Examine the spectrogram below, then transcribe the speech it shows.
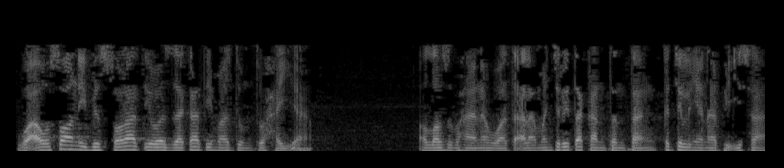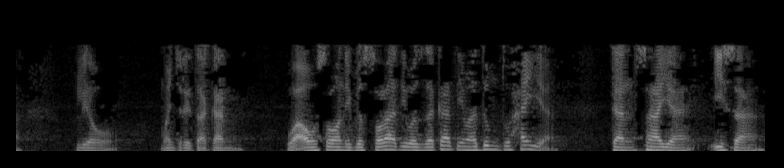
"Wa awsani bis salati waz zakati ma dumtu hayya." Allah Subhanahu wa taala menceritakan tentang kecilnya Nabi Isa. Beliau menceritakan wa awsani bis salati waz zakati ma dumtu hayya. dan saya Isa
